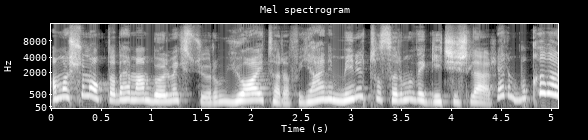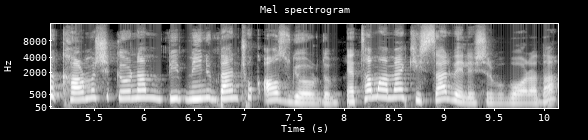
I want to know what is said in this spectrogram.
Ama şu noktada hemen bölmek istiyorum. UI tarafı yani menü tasarımı ve geçişler. Yani bu kadar karmaşık görünen bir menü ben çok az gördüm. Ya tamamen kişisel bir eleştiri bu bu arada.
